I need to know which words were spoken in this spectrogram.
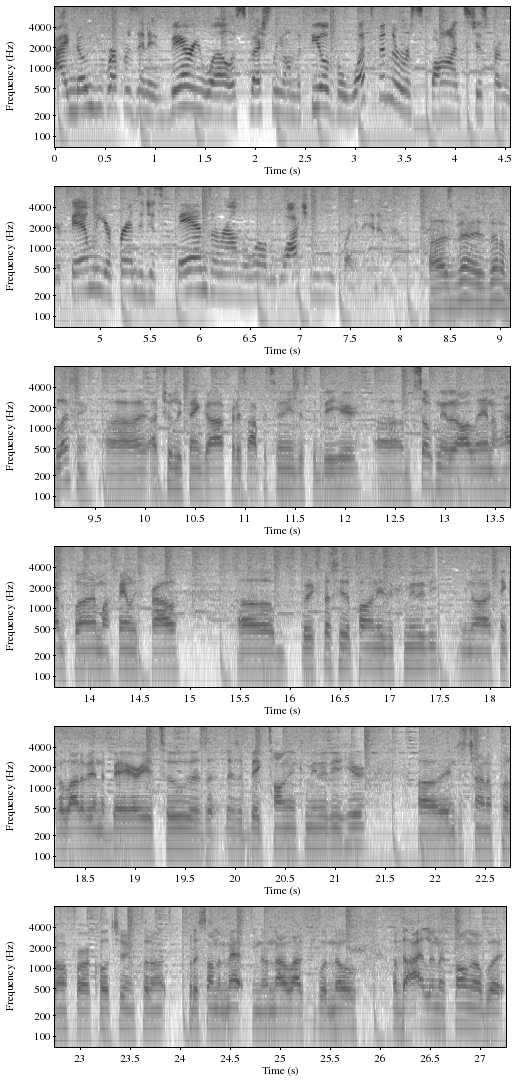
I know you represent it very well, especially on the field. But what's been the response just from your family, your friends, and just fans around the world watching you play in the NFL? Uh, it's been it's been a blessing. Uh, I truly thank God for this opportunity just to be here. Uh, I'm soaking it all in. I'm having fun. My family's proud. Uh, but especially the Polynesian community. You know, I think a lot of it in the Bay Area too. There's a there's a big Tongan community here, uh, and just trying to put on for our culture and put on put us on the map. You know, not a lot of people know of the island of Tonga, but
